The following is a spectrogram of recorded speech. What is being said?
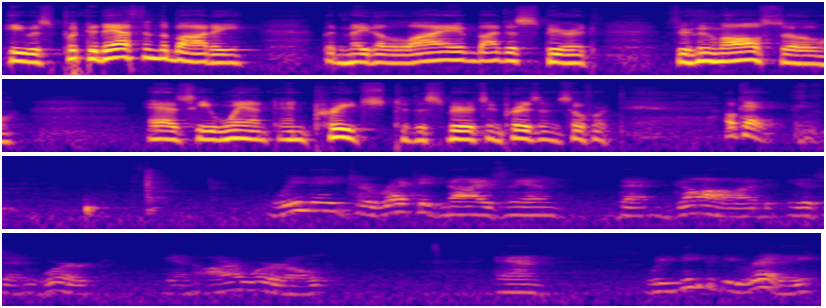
He was put to death in the body, but made alive by the Spirit, through whom also, as he went and preached to the spirits in prison and so forth. Okay. We need to recognize then that God is at work in our world, and we need to be ready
